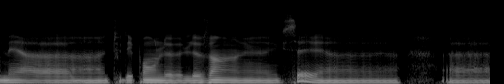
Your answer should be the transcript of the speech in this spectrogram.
mais euh, tout dépend le, vin euh, que c'est. Euh,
